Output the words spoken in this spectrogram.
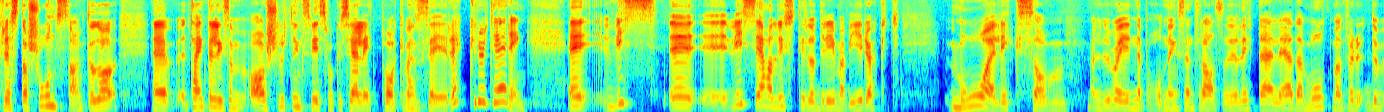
prestasjonsangst. Og da eh, tenkte jeg liksom avslutningsvis fokusere litt på hva man skal si, rekruttering. Hvis, hvis jeg har lyst til å drive med birøkt, må liksom eller Du var inne på Honningsentralen, så det er jo litt det jeg leder mot. Men for, det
